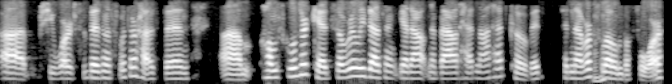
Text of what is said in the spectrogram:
Uh, she works the business with her husband, um, homeschools her kids, so really doesn't get out and about. Had not had COVID, had never Mhm. flown before,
